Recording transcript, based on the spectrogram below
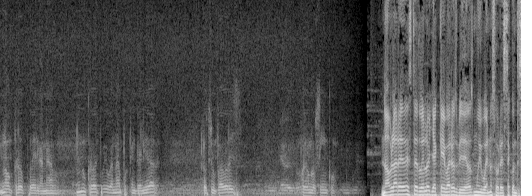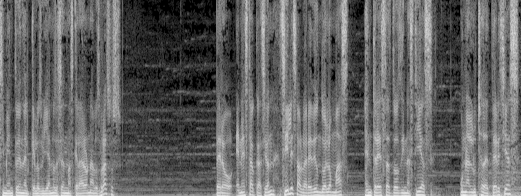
no creo poder ganar. No creo haber podido ganar porque en realidad los triunfadores fueron los cinco. No hablaré de este duelo ya que hay varios videos muy buenos sobre este acontecimiento en el que los villanos desenmascararon a los brazos. Pero en esta ocasión sí les hablaré de un duelo más entre estas dos dinastías. Una lucha de tercias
